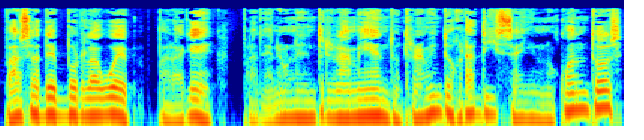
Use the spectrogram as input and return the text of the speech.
Pásate por la web. ¿Para qué? Para tener un entrenamiento, entrenamiento gratis, hay unos cuantos,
